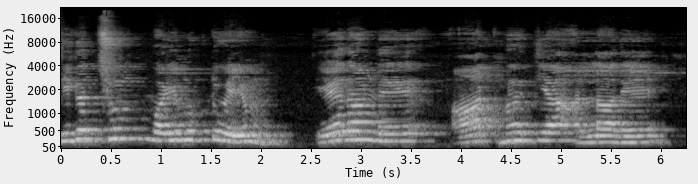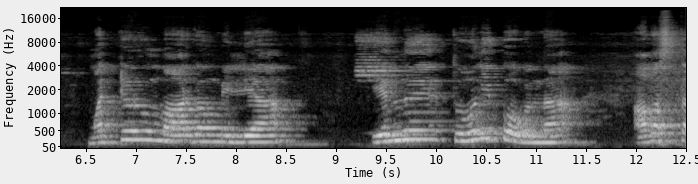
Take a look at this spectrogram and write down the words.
തികച്ചും വഴിമുട്ടുകയും ഏതാണ്ട് ആത്മഹത്യ അല്ലാതെ മറ്റൊരു മാർഗവുമില്ല എന്ന് തോന്നിപ്പോകുന്ന അവസ്ഥ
